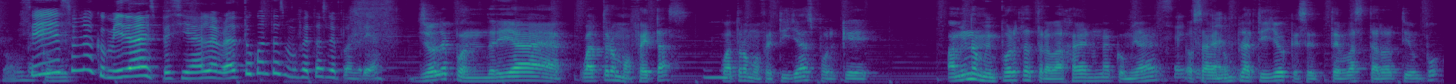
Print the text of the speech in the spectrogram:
Sí, comida- es una comida especial, la verdad. ¿Tú cuántas mofetas le pondrías? Yo le pondría cuatro mofetas, cuatro mofetillas, porque a mí no me importa trabajar en una comida, Sí, o sea, en un platillo que se te vas a tardar tiempo,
